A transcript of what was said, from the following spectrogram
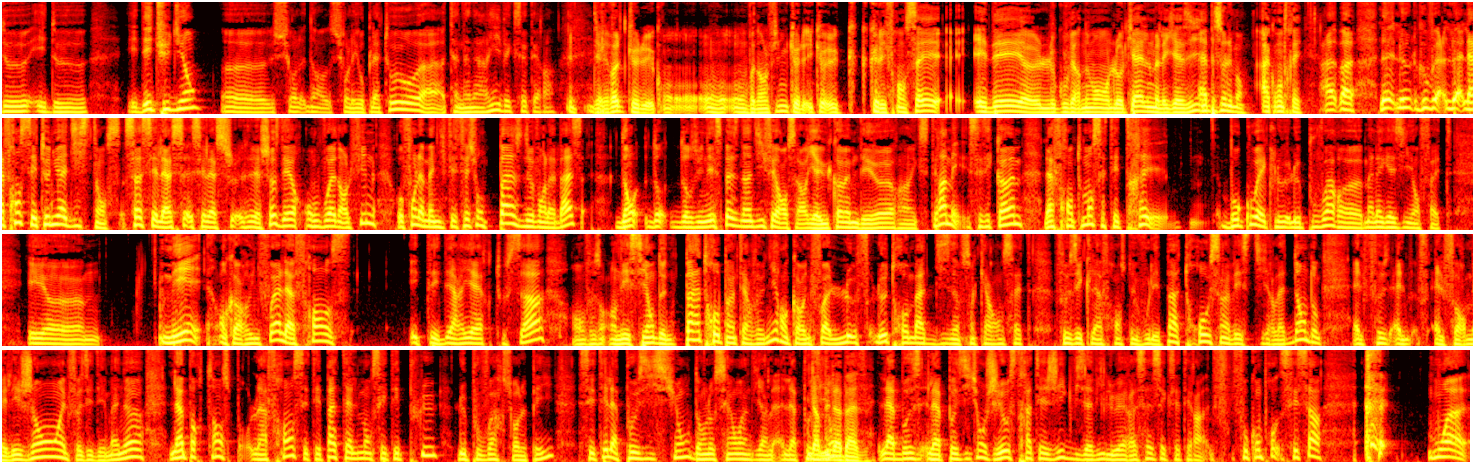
et d'étudiants euh, sur, dans, sur les hauts plateaux, à Tananarive, etc. Des révoltes que on, on, voit dans le film que, que, que les Français aidaient euh, le gouvernement local Malagasy Absolument. à contrer. Ah, le, le, la France s'est tenue à distance. Ça, c'est la, c'est la, la, chose. D'ailleurs, on voit dans le film, au fond, la manifestation passe devant la base dans, dans, dans une espèce d'indifférence. Alors, il y a eu quand même des heurts, hein, etc. Mais c'était quand même l'affrontement, c'était très beaucoup avec le, le pouvoir euh, Malagasy en fait. Et euh, mais encore une fois, la France était derrière tout ça, en, faisant, en essayant de ne pas trop intervenir. Encore une fois, le, le, trauma de 1947 faisait que la France ne voulait pas trop s'investir là-dedans. Donc, elle, elle, elle, formait les gens, elle faisait des manœuvres. L'importance pour la France, c'était pas tellement, c'était plus le pouvoir sur le pays, c'était la position dans l'océan Indien, la, la position, la base, la, la position géostratégique vis-à-vis de l'URSS, etc. Faut, faut comprendre, c'est ça moi,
